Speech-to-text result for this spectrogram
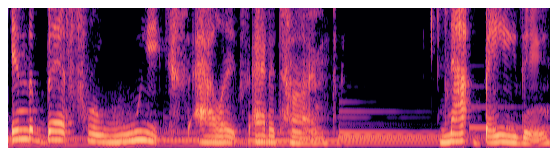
in the bed for weeks, Alex, at a time, not bathing.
